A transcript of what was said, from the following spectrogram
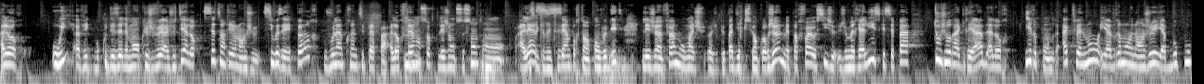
Alors, oui, avec beaucoup des éléments que je veux ajouter. Alors, c'est un réel enjeu. Si vous avez peur, vous l'imprenez pas. Alors, faire Mhm. en sorte que les gens se sentent en- à l'aise, c'est important. Quand vous dites les jeunes femmes, ou moi, je ne peux pas dire que je suis encore jeune, mais parfois aussi, je, je me réalise que c'est pas toujours agréable. Alors, y répondre. Actuellement, il y a vraiment un enjeu. Il y a beaucoup,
